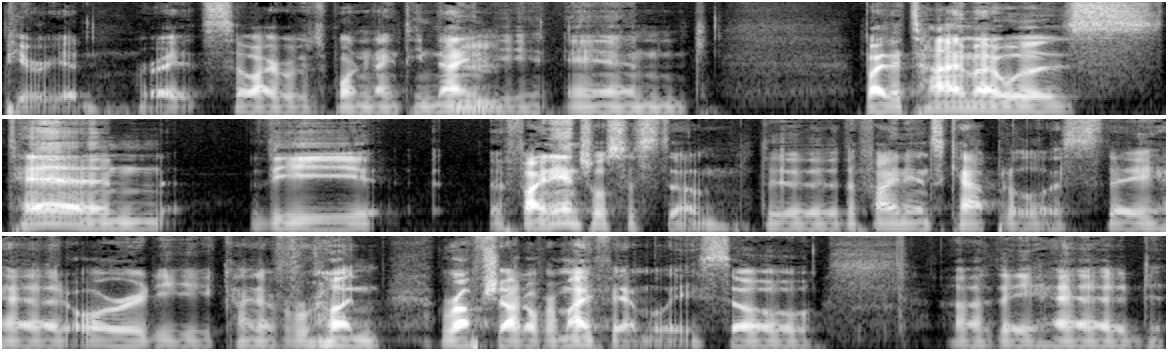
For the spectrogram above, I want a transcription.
period, right? So I was born in 1990, mm. and by the time I was 10, the financial system, the the finance capitalists, they had already kind of run roughshod over my family. So uh, they had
